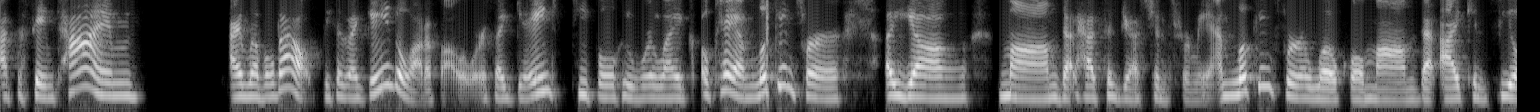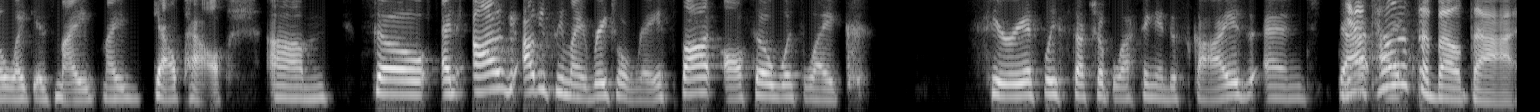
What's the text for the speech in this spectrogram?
at the same time, I leveled out because I gained a lot of followers. I gained people who were like, okay, I'm looking for a young mom that has suggestions for me. I'm looking for a local mom that I can feel like is my my gal pal. Um, so, and obviously, my Rachael Ray spot also was like seriously such a blessing in disguise. And that, yeah, tell I, us about that.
